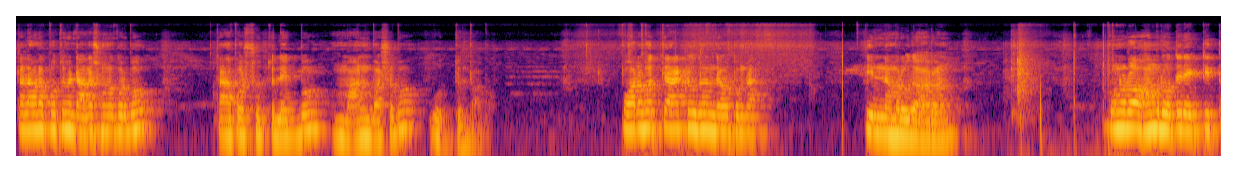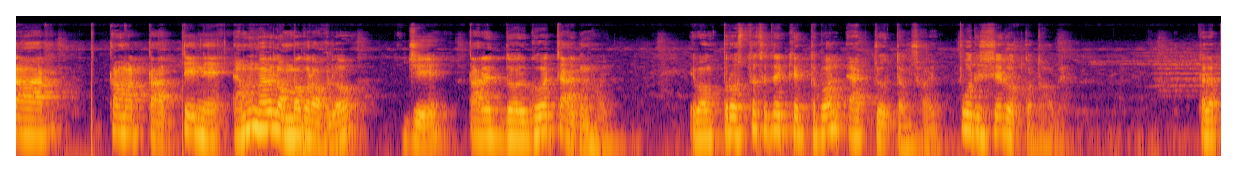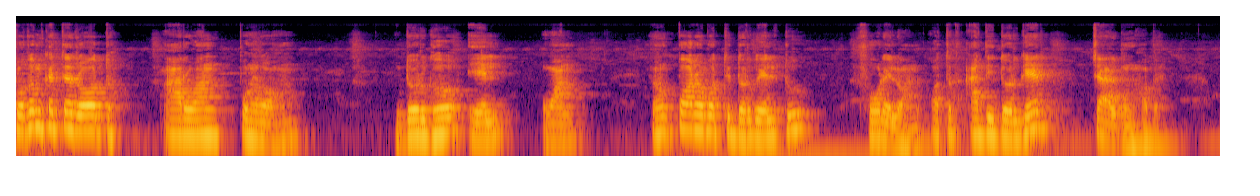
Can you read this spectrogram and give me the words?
তাহলে আমরা প্রথমে ডাটা সংগ্রহ করব, তারপর সূত্র লিখব, মান বসাবো, উত্তর পাবো। পরবর্তী আরেকটা উদাহরণ দেখো তোমরা। তিন নম্বর উদাহরণ। পনেরো অহম রোদের একটি তার, তামার তার টেনে এমনভাবে লম্বা করা হলো যে তারের দৈর্ঘ্য চার গুণ হয় এবং প্রস্থচ্ছেদের ক্ষেত্রফল এক চতুর্থাংশ হয়। পরিশেষে রোধ কত হবে? তাহলে প্রথম ক্ষেত্রে রোধ আর ওয়ান পনেরো অহম, দৈর্ঘ্য এল ওয়ান এবং পরবর্তী দৈর্ঘ্য L two four L one অর্থাৎ আদি দৈর্ঘ্যের চার গুণ হবে।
